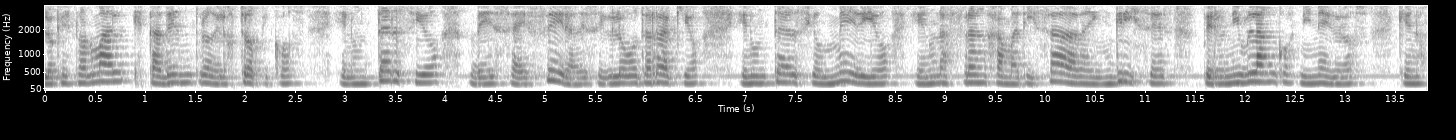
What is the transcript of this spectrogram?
Lo que es normal está dentro de los trópicos, en un tercio de esa esfera, de ese globo terráqueo, en un tercio medio, en una franja matizada, en grises, pero ni blancos ni negros, que nos,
